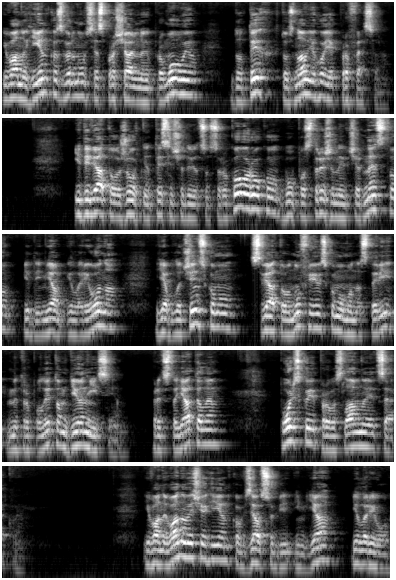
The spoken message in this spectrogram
Іван Огієнко звернувся з прощальною промовою до тих, хто знав його як професора. І 9 жовтня 1940 року був пострижений в чернецтво під ім'ям Іларіона Яблочинському свято-Онуфріївському монастирі митрополитом Діонісієм, предстоятелем Польської православної церкви. Іван Іванович Огієнко взяв собі ім'я Іларіон.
